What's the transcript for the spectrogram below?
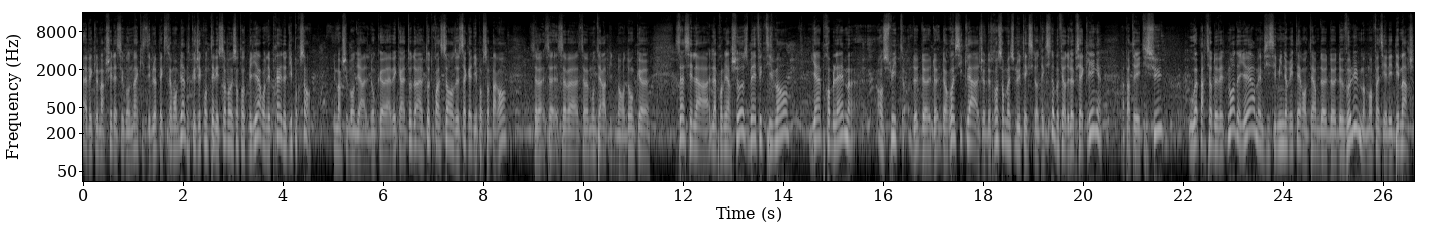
avec le marché de la seconde main qui se développe extrêmement bien, parce que j'ai compté les 120 ou 130 milliards, on est près de 10% du marché mondial. Donc, euh, avec un taux, de, croissance de 5 à 10% par an, ça va, monter rapidement. Donc, euh, ça, c'est la, première chose. Mais effectivement, il y a un problème ensuite de, de, recyclage, de transformation du textile en textile. On peut faire de l'upcycling à partir des tissus ou à partir de vêtements d'ailleurs, même si c'est minoritaire en termes de, volume. Mais enfin, il y a des démarches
